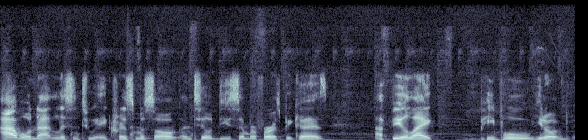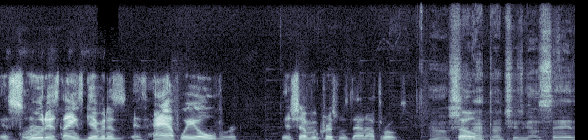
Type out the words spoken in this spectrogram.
I will not listen to a Christmas song until December 1st because I feel like people, you know, as soon as Thanksgiving is, is halfway over, they're shoving Christmas down our throats. oh, shit, so- I thought you was gonna say.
